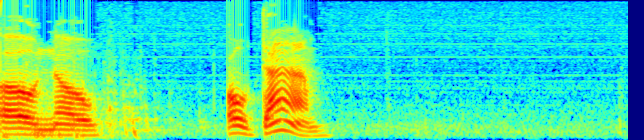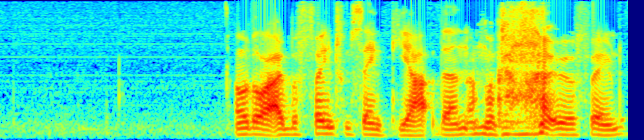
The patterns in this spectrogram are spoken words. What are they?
Oh no. Oh damn. Although I refrained from saying yeah then, I'm not gonna lie, I refrained.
